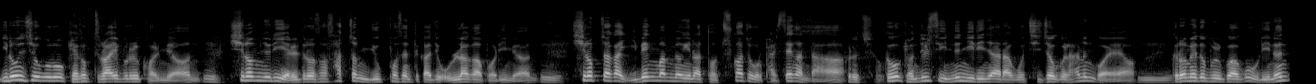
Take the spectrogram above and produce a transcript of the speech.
이런 식으로 계속 드라이브를 걸면 음. 실업률이 예를 들어서 4.6%까지 올라가 버리면 음. 실업자가 200만 명이나 더 추가적으로 발생한다. 그렇죠. 그거 견딜 수 있는 일이냐라고 지적을 하는 거예요. 음. 그럼에도 불구하고 우리는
